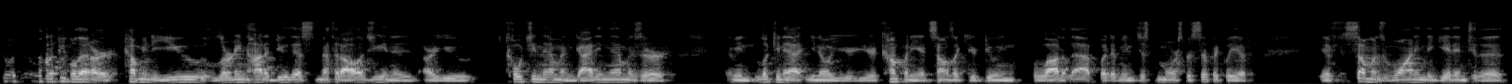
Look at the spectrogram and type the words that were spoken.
So a lot of people that are coming to you, learning how to do this methodology, and are you coaching them and guiding them? Is there, I mean, looking at you know your your company, it sounds like you're doing a lot of that. But I mean, just more specifically, if if someone's wanting to get into the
